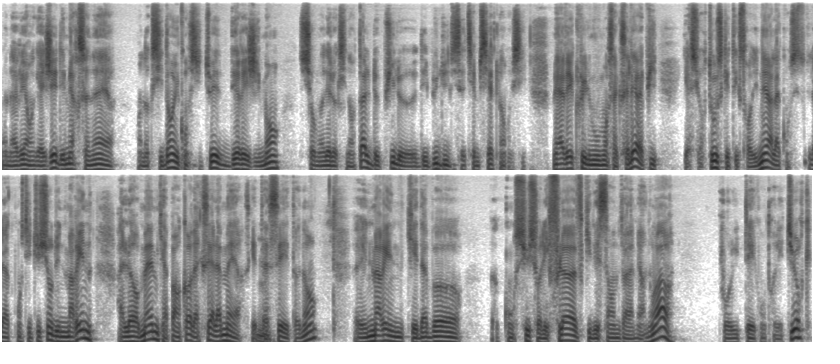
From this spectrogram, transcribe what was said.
on avait engagé des mercenaires en Occident et constitué des régiments sur modèle occidental depuis le début du XVIIe siècle en Russie. Mais avec lui, le mouvement s'accélère. Et puis, il y a surtout, ce qui est extraordinaire, la, constitution d'une marine, alors même qu'il n'y a pas encore d'accès à la mer, ce qui est mm. assez étonnant. Euh, une marine qui est d'abord euh, conçue sur les fleuves qui descendent vers la mer Noire pour lutter contre les Turcs.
